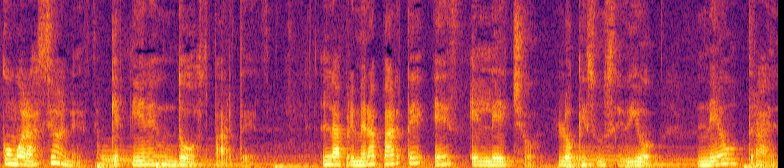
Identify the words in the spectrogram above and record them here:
con oraciones que tienen dos partes. La primera parte es el hecho, lo que sucedió, neutral.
